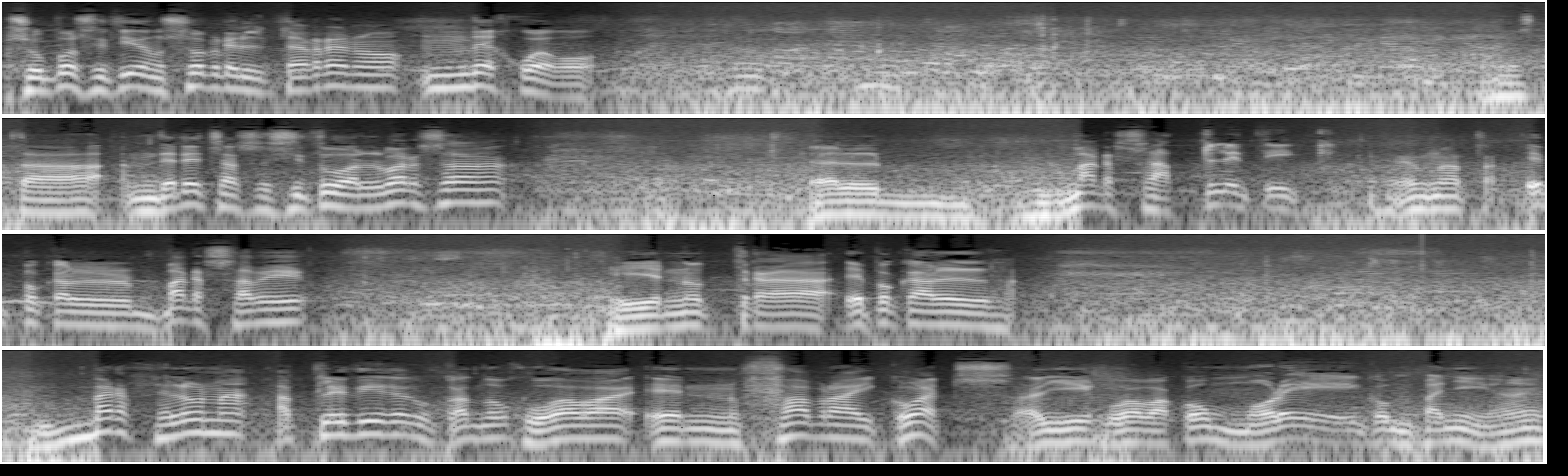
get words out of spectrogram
su posición sobre el terreno de juego. En esta derecha se sitúa el Barça, el Barça Athletic, en una época el Barça B y en otra época el Barcelona Atlética cuando jugaba en Fabra y Coats. Allí jugaba con Moré y compañía. ¿eh?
